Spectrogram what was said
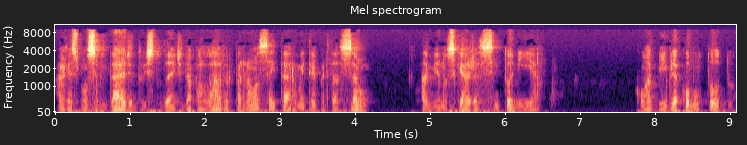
a responsabilidade do estudante da palavra para não aceitar uma interpretação a menos que haja sintonia com a Bíblia como um todo.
